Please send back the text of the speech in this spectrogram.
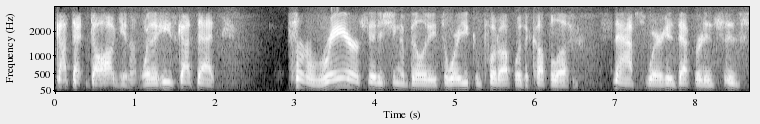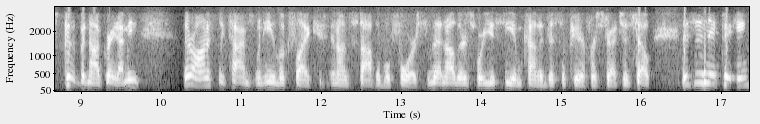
got that dog in him, whether he's got that sort of rare finishing ability to where you can put up with a couple of snaps where his effort is, is good but not great. I mean, there are honestly times when he looks like an unstoppable force, and then others where you see him kind of disappear for stretches. So this is nitpicking,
